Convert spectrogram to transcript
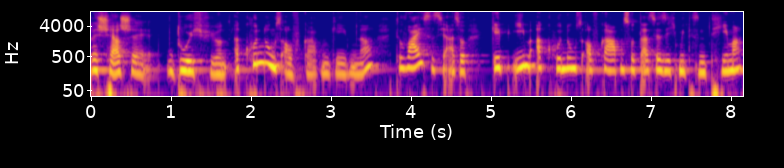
Recherche durchführen, Erkundungsaufgaben geben. Ne? Du weißt es ja, also gib ihm Erkundungsaufgaben, sodass er sich mit diesem Thema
